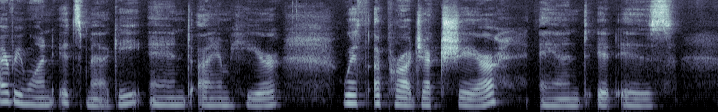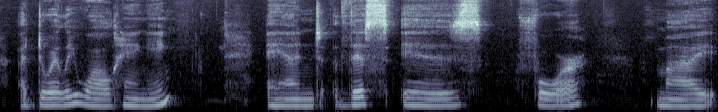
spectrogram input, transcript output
Hi everyone, it's Maggie and I am here with a project share and it is a doily wall hanging and this is for my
